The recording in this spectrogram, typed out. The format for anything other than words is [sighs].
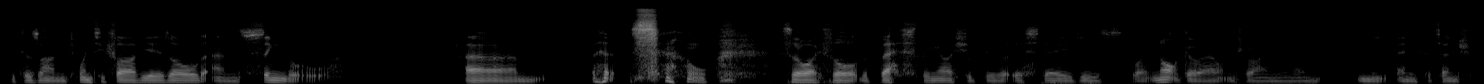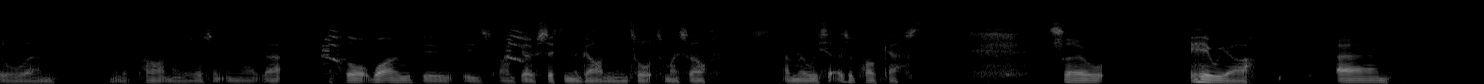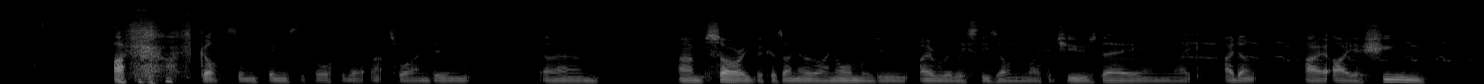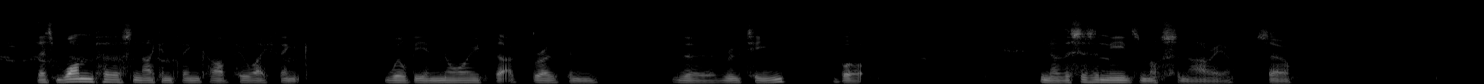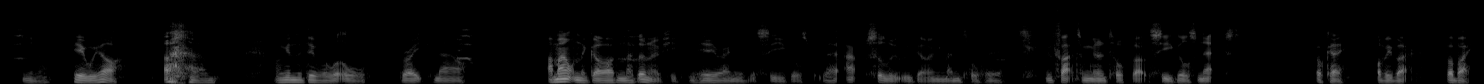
because I'm 25 years old and single. Um, [laughs] so, so I thought the best thing I should do at this stage is like not go out and try and you know meet any potential um, you know partners or something like that. I thought what I would do is I'd go sit in the garden and talk to myself and release it as a podcast. So here we are. Um, I've [laughs] I've got some things to talk about. That's why I'm doing it. Um, I'm sorry because I know I normally do. I release these on like a Tuesday, and like I don't. I I assume there's one person I can think of who I think will be annoyed that I've broken the routine, but you know this is a needs must scenario, so here we are. [laughs] Um, I'm going to do a little break now. I'm out in the garden. I don't know if you can hear any of the seagulls, but they're absolutely going mental here. In fact, I'm going to talk about the seagulls next. Okay, I'll be back. Bye bye.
